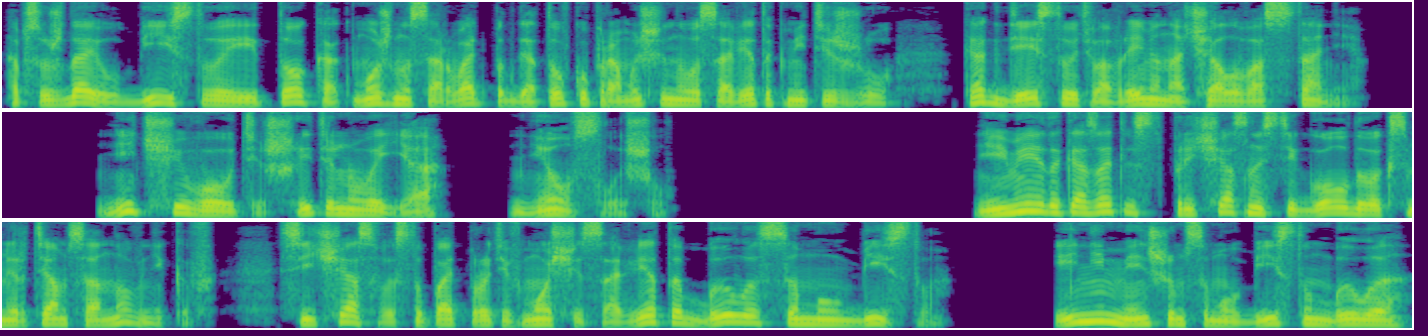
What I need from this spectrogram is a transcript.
обсуждая убийство и то, как можно сорвать подготовку промышленного совета к мятежу, как действовать во время начала восстания. Ничего утешительного я не услышал. Не имея доказательств причастности Голдова к смертям сановников, сейчас выступать против мощи Совета было самоубийством. И не меньшим самоубийством было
